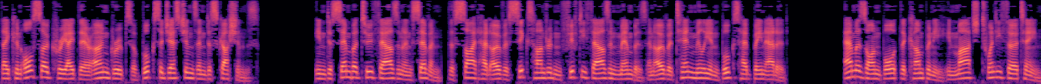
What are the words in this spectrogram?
They can also create their own groups of book suggestions and discussions. In December 2007, the site had over 650,000 members and over 10 million books had been added. Amazon bought the company in March 2013.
